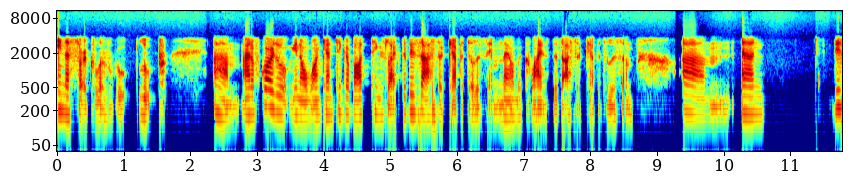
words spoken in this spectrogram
in a circular loop. Um, and of course, you know, one can think about things like the disaster capitalism, Naomi Klein's disaster capitalism. Um, and this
